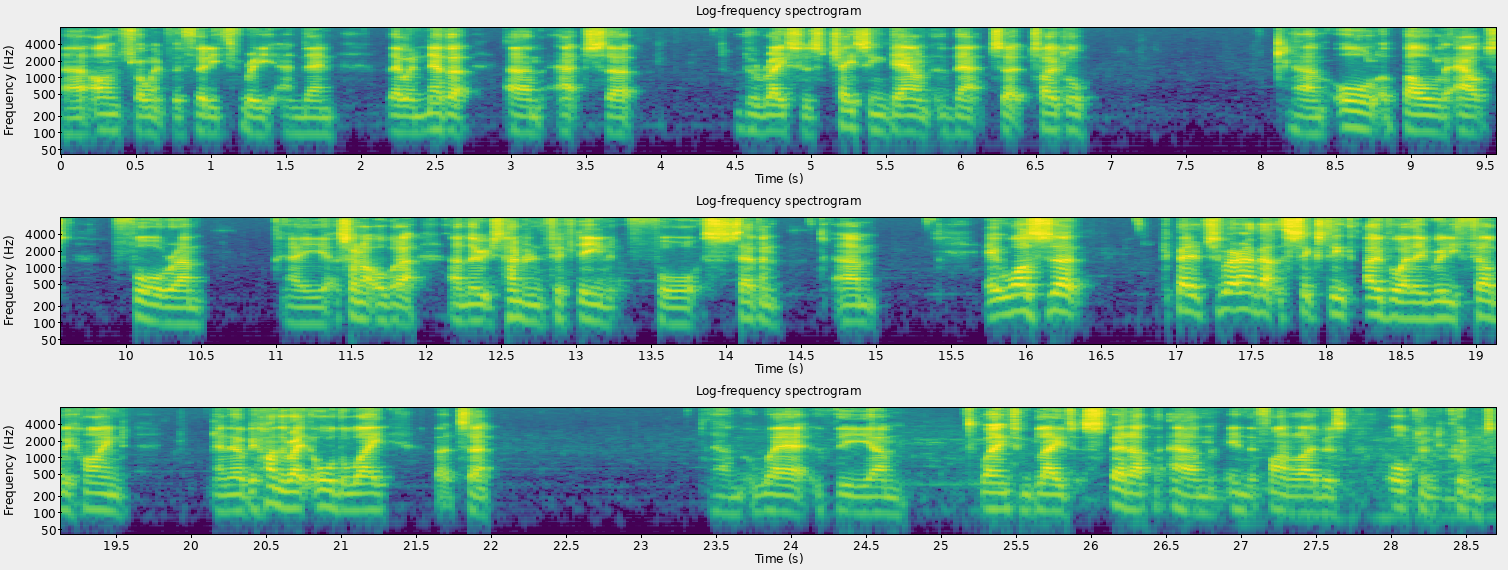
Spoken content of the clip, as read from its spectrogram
Uh, Armstrong went for 33, and then they were never at uh, the races chasing down that total um, all bowled out for um, a all but and they reached 115 for seven. Um, it was uh, compared to around about the 16th over where they really fell behind, and they were behind the rate all the way, but uh, um, where the um, Wellington Blades sped up um, in the final overs, Auckland couldn't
